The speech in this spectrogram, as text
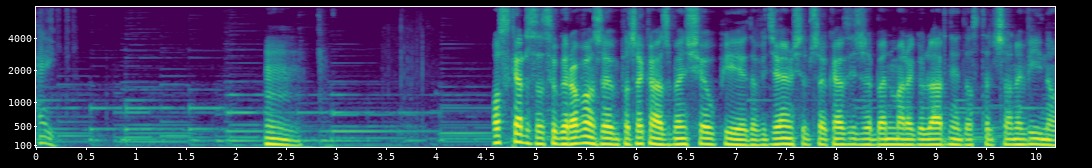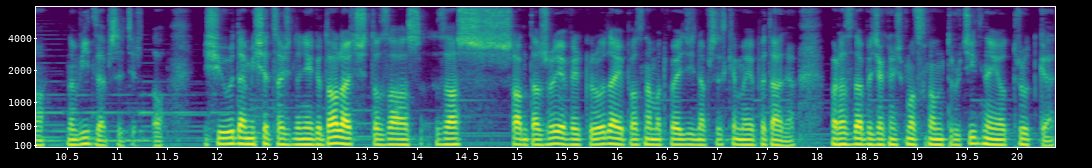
Hej, Hmm. Oskar zasugerował, żebym poczekał aż Ben się upije. Dowiedziałem się przy okazji, że Ben ma regularnie dostarczane wino. No widzę przecież to. Jeśli uda mi się coś do niego dolać, to zasz, zaszantażuję wielkoluda i poznam odpowiedzi na wszystkie moje pytania. Pora zdobyć jakąś mocną truciznę i odtrutkę.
